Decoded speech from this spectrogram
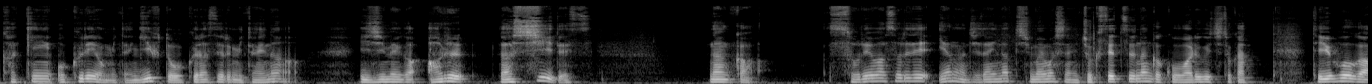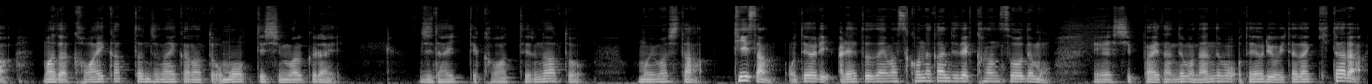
課金送れよ」みたいなギフトを送らせるみたいないじめがあるらしいです。なんかそれはそれで嫌な時代になってしまいましたね。直接なんかこう悪口とかっていう方がまだ可愛かったんじゃないかなと思ってしまうくらい時代って変わってるなと思いました。T さんお便りありがとうございます。こんな感じで感想でも、えー、失敗談でも何でもお便りをいただけたら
